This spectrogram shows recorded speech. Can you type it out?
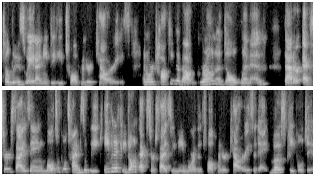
to lose weight, I need to eat 1200 calories. And we're talking about grown adult women that are exercising multiple times a week. Even if you don't exercise, you need more than 1200 calories a day. Most people do.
